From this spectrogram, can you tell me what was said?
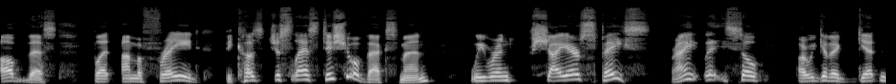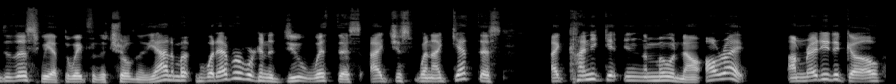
of this. But I'm afraid because just last issue of X Men, we were in Shi'ar space, right? So are we going to get into this? We have to wait for the children of the atom. But whatever we're going to do with this, I just, when I get this, I kind of get in the mood now. All right, I'm ready to go.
